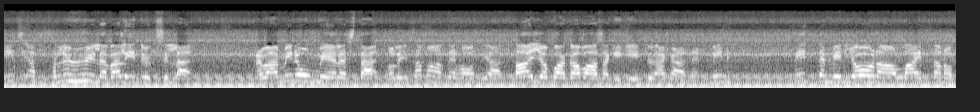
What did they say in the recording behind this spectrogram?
Itse asiassa lyhyillä välityksillä nämä minun mielestä oli sama tehosia tai jopa Kawasaki kiihtyi äkäisemmin. Sitten Joona on laittanut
